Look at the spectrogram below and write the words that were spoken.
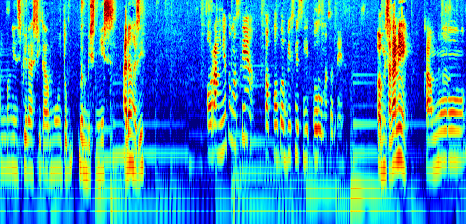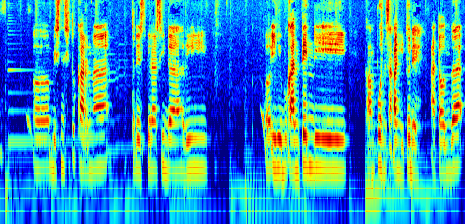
yang menginspirasi kamu untuk berbisnis. Ada nggak sih? Orangnya tuh maksudnya tokoh pebisnis gitu maksudnya. Oh, misalkan nih, kamu eh, bisnis itu karena terinspirasi dari eh, ibu-ibu kantin di kampus, misalkan gitu deh. Atau enggak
